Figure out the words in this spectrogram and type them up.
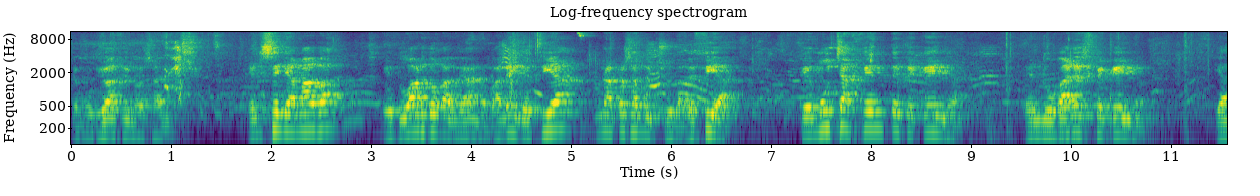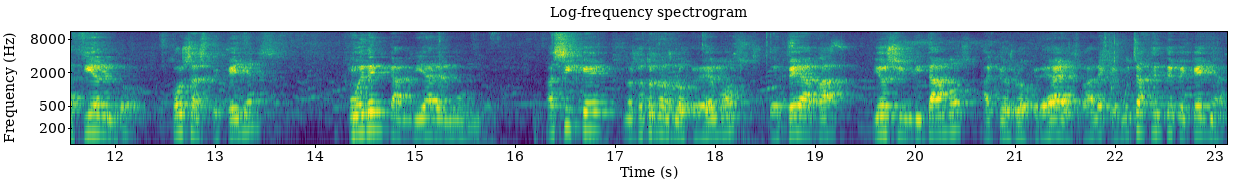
que murió hace unos años. Él se llamaba Eduardo Galeano, ¿vale? Y decía una cosa muy chula, decía que mucha gente pequeña, en lugares pequeños y haciendo cosas pequeñas, pueden cambiar el mundo. Así que nosotros nos lo creemos de pe a pa y os invitamos a que os lo creáis, ¿vale? Que mucha gente pequeña,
